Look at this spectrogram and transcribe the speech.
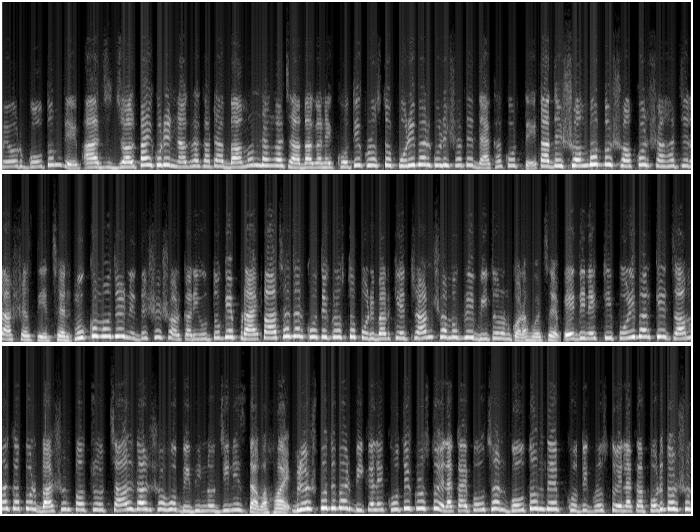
মেয়র গৌতম দেব আজ জলপাইগুড়ির নাগরাকাটা বামনডাঙ্গা চা বাগানে ক্ষতিগ্রস্ত পরিবারগুলির সাথে দেখা করতে তাদের সম্ভাব্য সকল সাহায্যের আশ্বাস দিয়েছেন। মুখ্যমন্ত্রীর নির্দেশে সরকারি উদ্যোগে প্রায় পাঁচ হাজার ক্ষতিগ্রস্ত পরিবারকে ত্রাণ সামগ্রী বিতরণ করা হয়েছে। এদিন একটি পরিবারকে জামা কাপড় বাসনপত্র চাল ডাল সহ বিভিন্ন জিনিস দেওয়া হয়। বৃহস্পতিবার বিকালে ক্ষতিগ্রস্ত এলাকায় পৌঁছান গৌতম দেব। ক্ষতিগ্রস্ত এলাকা পরিদর্শন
